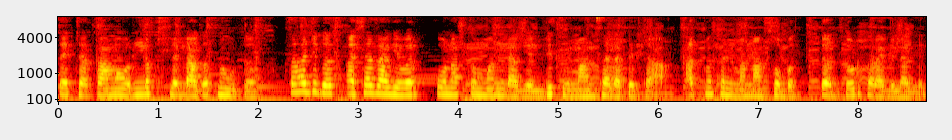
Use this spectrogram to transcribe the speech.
त्याच्या कामावर लक्ष लागत नव्हतं. साहजिकच अशा जागेवर कोणाचं मन लागेल जिथे माणसाला त्याच्या आत्मसन्मानासोबत तडजोड करावी लागेल?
